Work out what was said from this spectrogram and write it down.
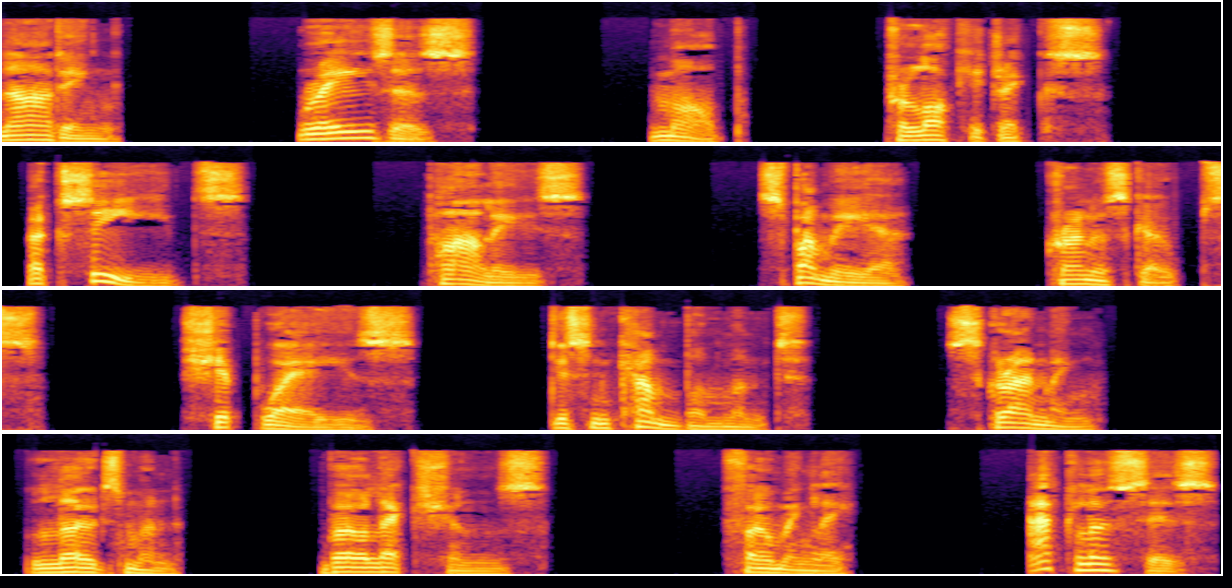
Narding. Razors. Mob. Prolocutrix. Exceeds. Parleys. Spummier. Chronoscopes. Shipways. Disencumberment. Scranming. Loadsman. Bolections. Foamingly. Atlases.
